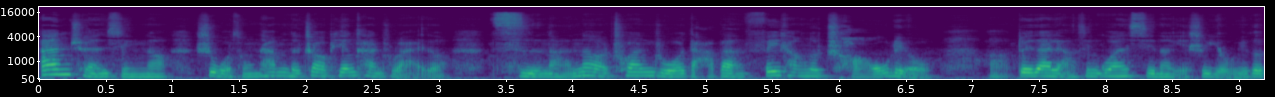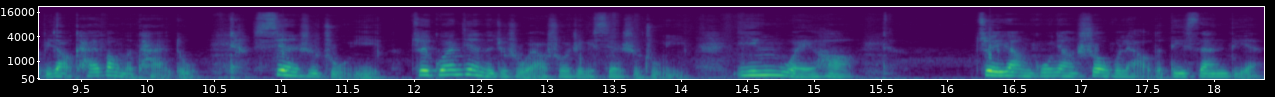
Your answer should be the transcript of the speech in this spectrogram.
安全型呢，是我从他们的照片看出来的。此男呢，穿着打扮非常的潮流啊，对待两性关系呢，也是有一个比较开放的态度。现实主义最关键的就是我要说这个现实主义，因为哈，最让姑娘受不了的第三点，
